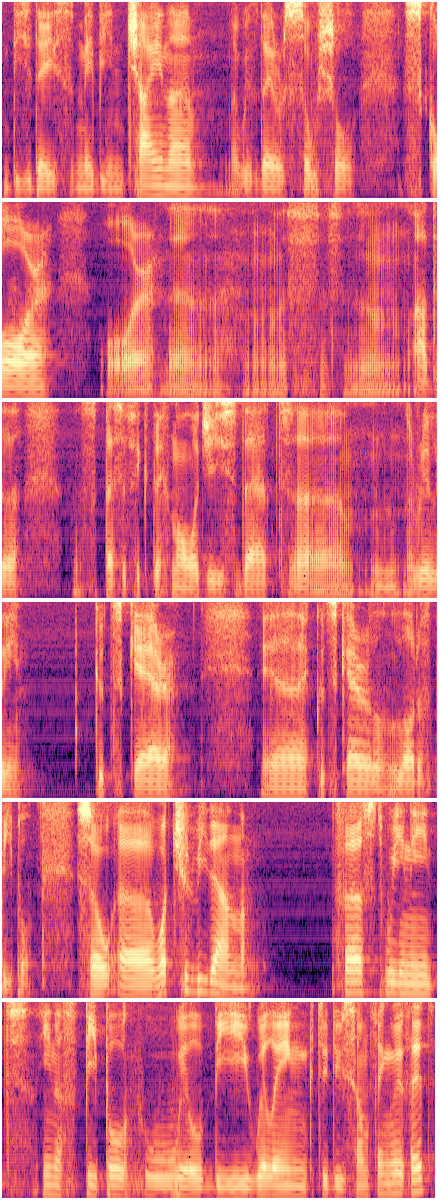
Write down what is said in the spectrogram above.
these days, maybe in China with their social score or uh, other specific technologies that uh, really could scare uh, could scare a lot of people. So uh, what should be done? First, we need enough people who will be willing to do something with it.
